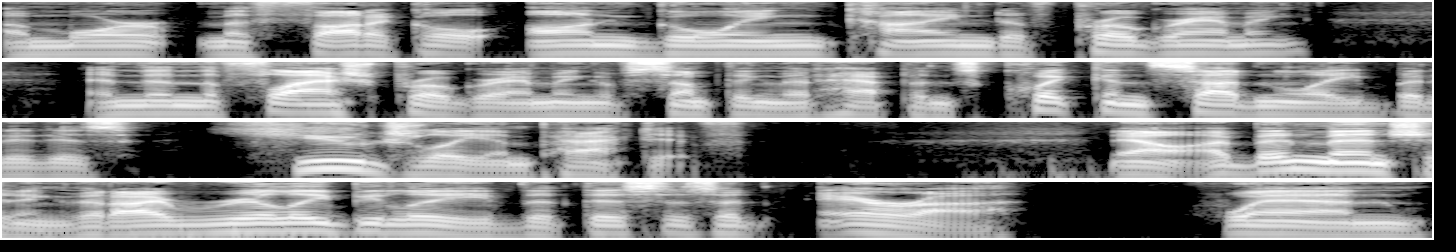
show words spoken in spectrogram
a more methodical, ongoing kind of programming. And then the flash programming of something that happens quick and suddenly, but it is hugely impactful. Now, I've been mentioning that I really believe that this is an era when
